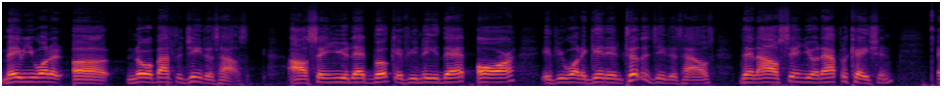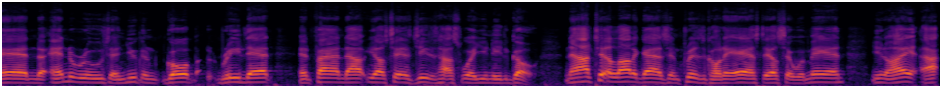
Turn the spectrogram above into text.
Maybe you want to uh, know about the Jesus House. I'll send you that book if you need that. Or if you want to get into the Jesus House, then I'll send you an application and and the rules, and you can go read that and find out, you know, saying Jesus House where you need to go. Now I tell a lot of guys in prison because they ask, they'll say, "Well, man, you know, I, I,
